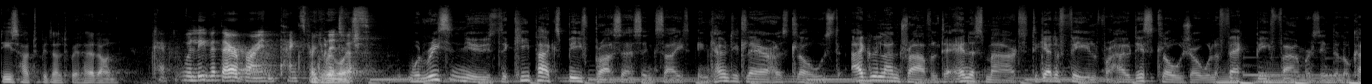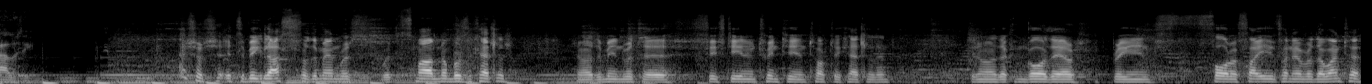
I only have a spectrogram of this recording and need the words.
These have to be dealt with head on. Okay, we'll leave it there, Brian. Thanks for Thank coming you to very us. With recent news, the Kepak's beef processing site in County Clare has closed. Agriland travelled to Ennis Mart to get a feel for how this closure will affect beef farmers in the locality. It's a big loss for the men with, with small numbers of cattle. You know, the men with uh, 15 and 20 and 30 cattle, and you know, they can go there, bring in four or five whenever they want to.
